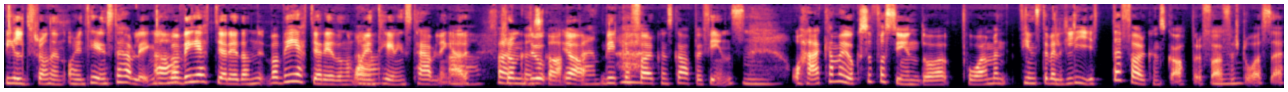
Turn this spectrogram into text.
bild från en orienteringstävling, Ja. vad, vet jag redan, vad vet jag redan om Ja. orienteringstävlingar? Ja, Från du- förkunskapen. ja, vilka förkunskaper finns? Mm. Och här kan man ju också få syn då på, men finns det väldigt lite förkunskaper och förförståelse,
